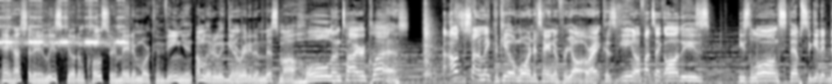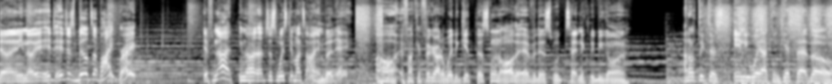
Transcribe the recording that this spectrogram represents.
Hey, I should have at least killed him closer and made it more convenient. I'm literally getting ready to miss my whole entire class. I was just trying to make the kill more entertaining for y'all, right? Because, you know, if I take all these these long steps to get it done, you know, it, it just builds up hype, right? If not, you know, I just wasted my time, but hey. Oh, if I can figure out a way to get this one, all the evidence would technically be gone. I don't think there's any way I can get that though.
